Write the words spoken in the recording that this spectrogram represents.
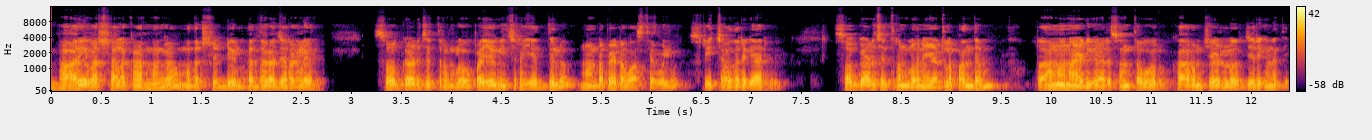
భారీ వర్షాల కారణంగా మొదటి షెడ్యూల్ పెద్దగా జరగలేదు. సోగ్గాడు చిత్రంలో ఉపయోగించిన ఎద్దులు మండపేట వాస్తవులు శ్రీ చౌదరి గారివి. సోగ్గాడు చిత్రంలోని ఎడ్ల పందెం రామానాయుడు గారి సొంత ఊరు కారంచేడులో జరిగినది.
